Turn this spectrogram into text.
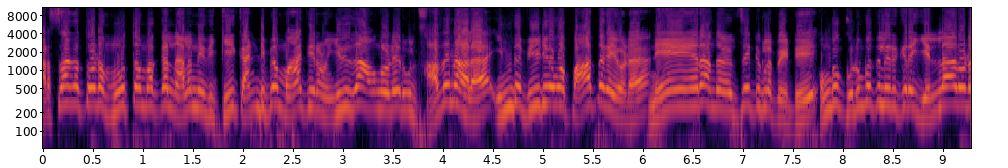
அரசாங்கத்தோட மூத்த மக்கள் நலநிதிக்கு கண்டிப்பா மாத்திரணும். இதுதான் அவங்களுடைய ரூல்ஸ் அதனால இந்த வீடியோவை பார்த்த கையோட நேரா அந்த வெப்சைட்டுக்குள்ள போயிட்டு உங்க குடும்பத்தில் இருக்கிற எல்லாரோட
